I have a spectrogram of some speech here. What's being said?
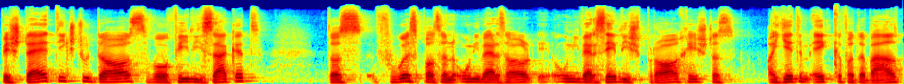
bestätigst du das, was viele sagen, dass Fußball so eine universelle Sprache ist, dass an jedem Ecke der Welt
